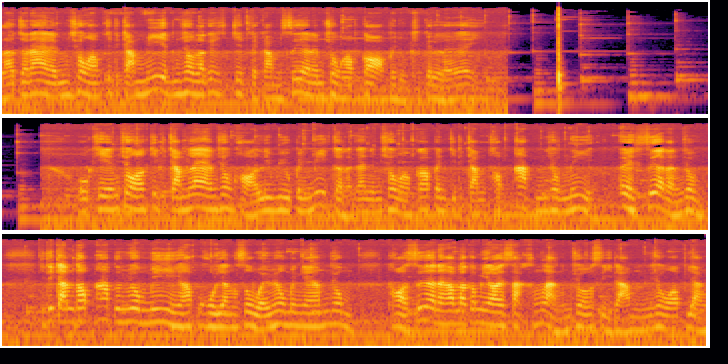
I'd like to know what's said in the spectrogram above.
เราจะได้อะไรชมครับกิจกรรมมีดชมแล้วก็กิจกรรมเสื้อชมครับก็ไปดูคลิปกันเลย โอเคคุณผู้ชมครับกิจกรรมแรกคุณผู้ชมขอรีวิวเป็นมีดก่อนละกันคุณผู้ชมครับก็เป็นกิจกรรม top up คุณผู้ชมนี่เอ้ยเสื้อกันคุณผู้ชม กิจกรรม top up คุณผู้ชมมีครับโอ้โหยังสวยคุณผู้ชมเป็นไงครับคุณผู้ชมถอดเสื้อนะครับแล้วก็มีรอยสักข้างหลังคุณผู้ชมสีดำคุณผู้ชมครับอย่าง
